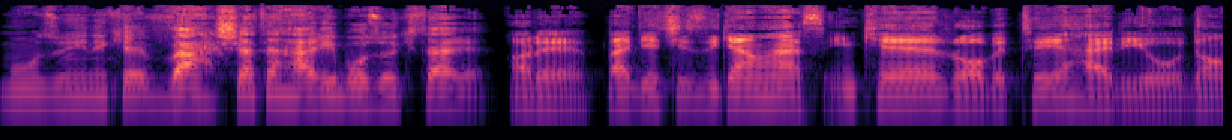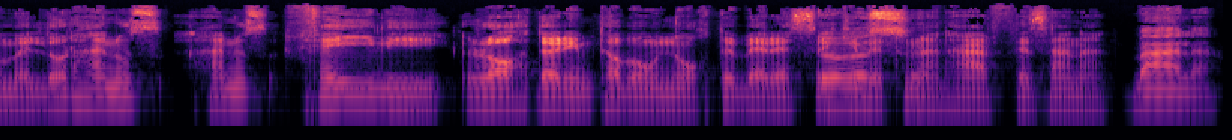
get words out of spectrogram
موضوع اینه که وحشت هری بزرگتره. آره بعد یه چیز دیگه هم هست اینکه رابطه هری و دامبلدور هنوز هنوز خیلی راه داریم تا به اون نقطه برسه درسته. که بتونن حرف بزنن. بله.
